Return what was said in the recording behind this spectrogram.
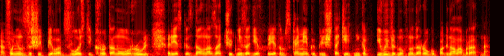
Афонин зашипел от злости, крутанул руль, резко сдал назад, чуть не задев при этом скамейку перед штакетником, и, вывернув на дорогу, погнал обратно.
